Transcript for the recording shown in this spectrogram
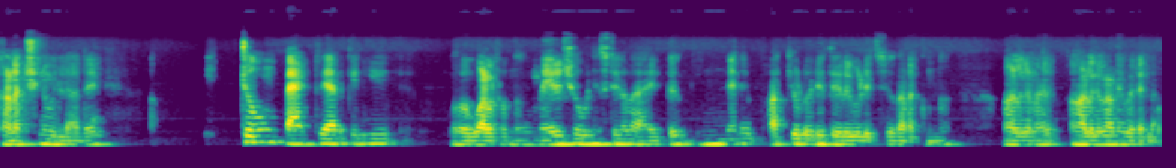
കണക്ഷനും ഇല്ലാതെ ഏറ്റവും പാട്രിയാർക്കലി വളർന്ന് മെയിൽ ഷോവിനിസ്റ്റുകളായിട്ട് ഇങ്ങനെ ബാക്കിയുള്ളവരെ തെറി വിളിച്ച് നടക്കുന്ന ആളുകളാ ആളുകളാണ് ഇവരെല്ലാം.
